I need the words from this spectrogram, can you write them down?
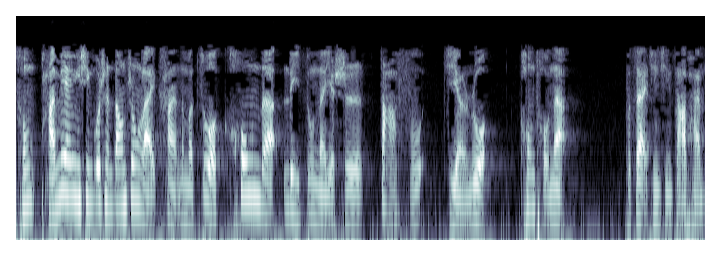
从盘面运行过程当中来看，那么做空的力度呢也是大幅减弱，空头呢不再进行砸盘。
